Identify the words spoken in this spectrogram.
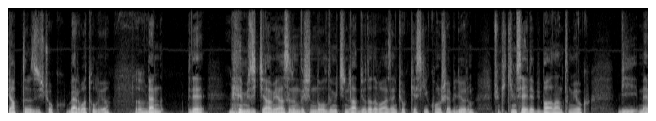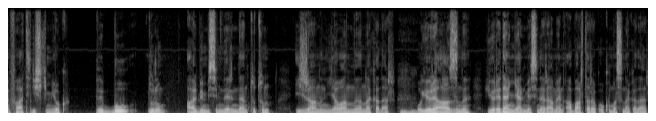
yaptığınız iş çok berbat oluyor. Doğru. Ben bir de müzik camiasının dışında olduğum için radyoda da bazen çok keskin konuşabiliyorum. Çünkü kimseyle bir bağlantım yok. Bir menfaat ilişkim yok. Ve bu durum albüm isimlerinden tutun icranın yavanlığına kadar Hı hı. o yöre ağzını yöreden gelmesine rağmen abartarak okumasına kadar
